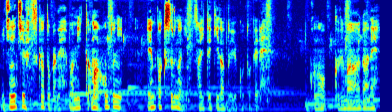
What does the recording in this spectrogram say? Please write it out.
1日2日とかね、まあ、3日まあ本当に延泊するのに最適だということでこの車がね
